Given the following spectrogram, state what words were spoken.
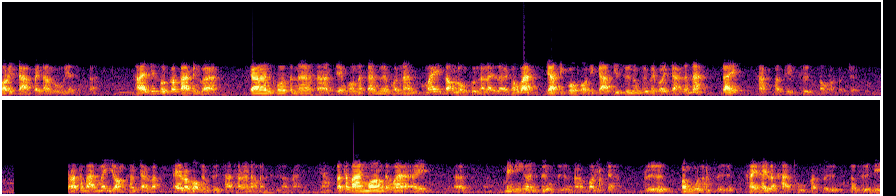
บริจาคไปตามโรงเรียนต่างๆท้ายที่สุดก็กลายเป็นว่า การโฆษณาหาเสียงของนักการเมืองคนนั้นไม่ต้องลงทุนอะไรเลย เพราะว่าญาติโกโหติกาที่ซื้อหนังสือไปบริจาคนั้นน่ะ ได้หักภาษีคืนสองร้อยเปอร์เซ็นต์ รัฐบาลไม่ยอมเข้าใจว่าไอ้ระบบหนังสือสาธารณะมันคืออะไรค่ะรัฐบาลมองแต่ว่าไอ้เอ่อไม่มีเงินซื้อหนังสือเอาบริจาคหรือประมูลหนังสือใครให้ราคาถูกก็ซื้อหนังสือดี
